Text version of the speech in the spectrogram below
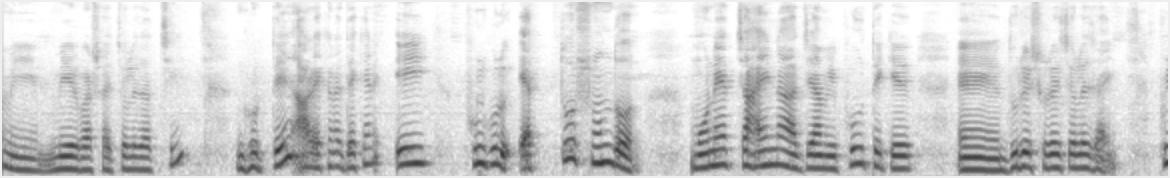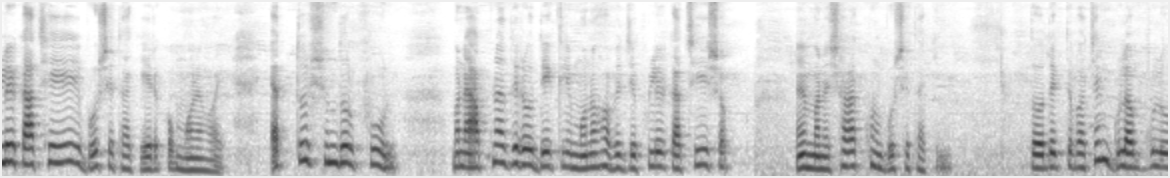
আমি মেয়ের বাসায় চলে যাচ্ছি ঘুরতে। আর এখানে দেখেন এই ফুলগুলো এত সুন্দর। মনে চায় না যে আমি ফুল থেকে দূরে সরে চলে যাই। ফুলের কাছে বসে থাকি এরকম মনে হয়। এত সুন্দর ফুল। মানে আপনাদেরও দেখলে মনে হবে যে ফুলের কাছেই সব মানে সারাক্ষণ বসে থাকি। তো দেখতে পাচ্ছেন, গোলাপগুলো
